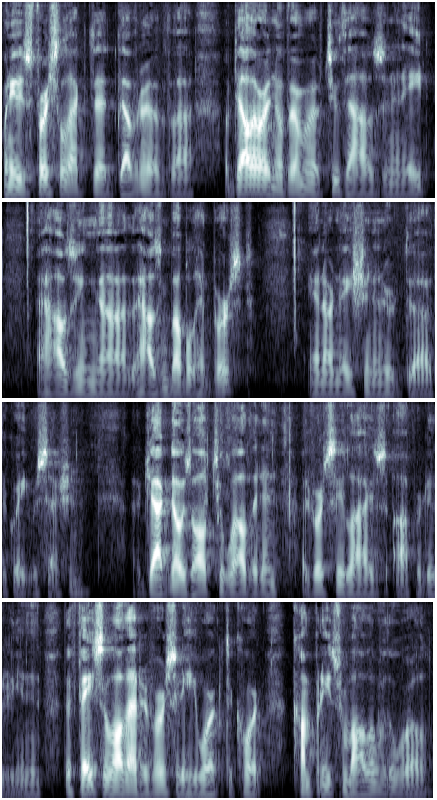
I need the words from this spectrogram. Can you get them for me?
When he was first elected governor of, uh, of Delaware in November of 2008, housing, uh, the housing bubble had burst, and our nation entered uh, the Great Recession. Uh, Jack knows all too well that in adversity lies opportunity. And in the face of all that adversity, he worked to court companies from all over the world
